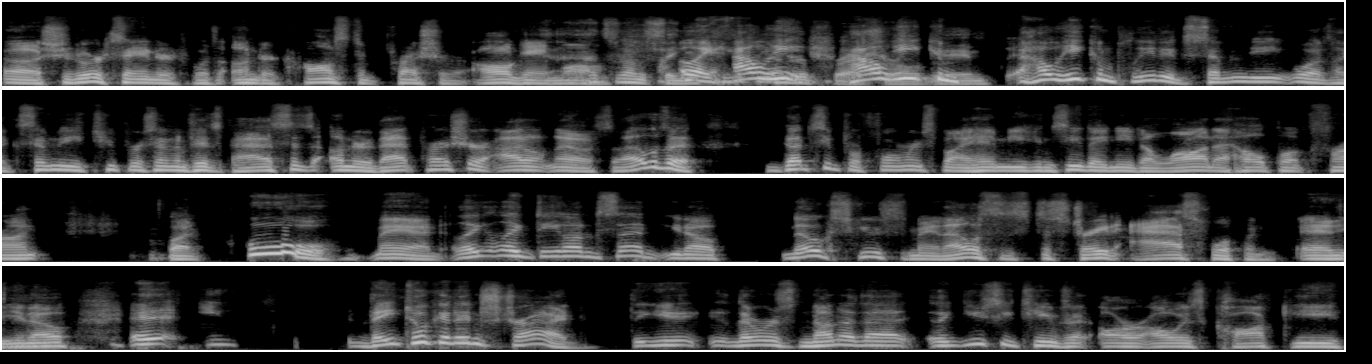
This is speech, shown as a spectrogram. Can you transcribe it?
uh Shedeur Sanders was under constant pressure all game long. That's what I'm saying. Like how he how he com- how he completed seventy was like seventy two percent of his passes under that pressure. I don't know. So that was a gutsy performance by him. You can see they need a lot of help up front, but oh man, like like Deion said, you know no excuses, man. That was just a straight ass whooping, and you know, it, they took it in stride. You, there was none of that. Like you see teams that are always cocky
